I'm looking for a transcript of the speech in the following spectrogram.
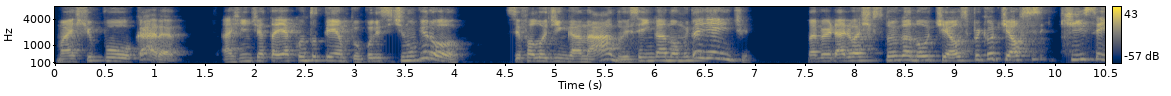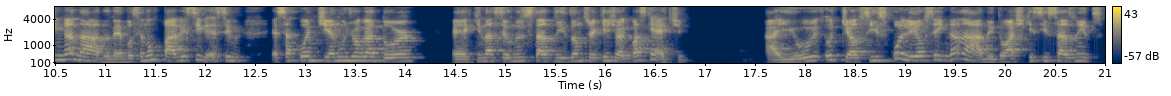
Mas, tipo, cara, a gente já tá aí há quanto tempo? O Pulisic não virou. Você falou de enganado, e você enganou muita gente. Na verdade, eu acho que você não enganou o Chelsea porque o Chelsea quis ser enganado, né? Você não paga esse, esse essa quantia num jogador é, que nasceu nos Estados Unidos, a não ser que ele jogue basquete. Aí o, o Chelsea escolheu ser enganado. Então, acho que se os Estados Unidos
